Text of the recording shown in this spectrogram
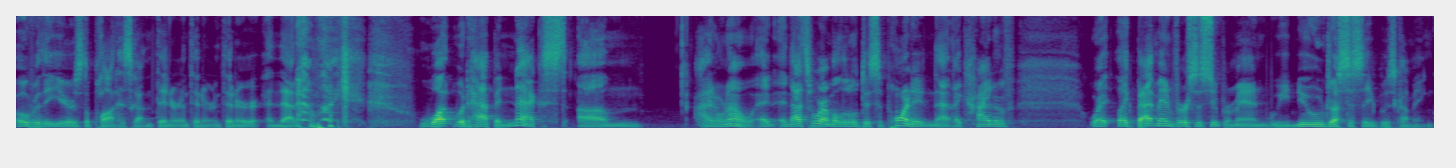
over the years, the plot has gotten thinner and thinner and thinner. And that I'm like, what would happen next? Um, I don't know, and and that's where I'm a little disappointed in that I kind of, right, like Batman versus Superman, we knew Justice League was coming.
